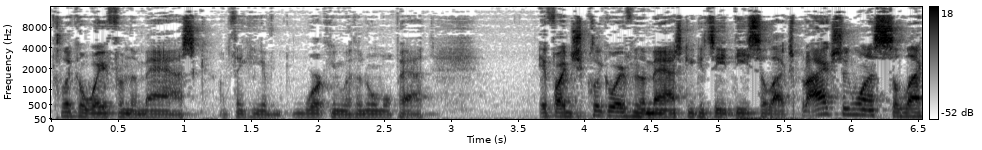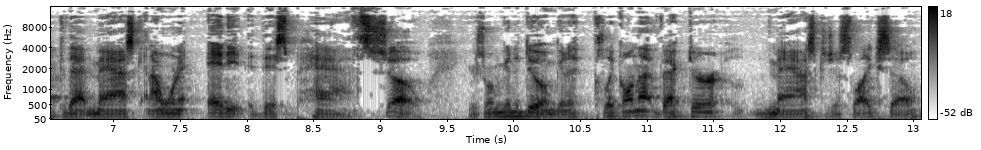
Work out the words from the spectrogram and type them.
click away from the mask. I'm thinking of working with a normal path. If I just click away from the mask, you can see it deselects. But I actually want to select that mask and I want to edit this path. So here's what I'm going to do. I'm going to click on that vector mask just like so.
